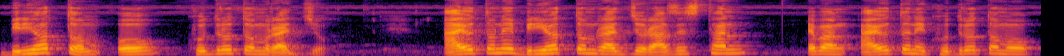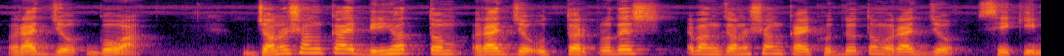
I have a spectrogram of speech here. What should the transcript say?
বৃহত্তম ও ক্ষুদ্রতম রাজ্য। আয়তনে বৃহত্তম রাজ্য রাজস্থান এবং আয়তনে ক্ষুদ্রতম রাজ্য গোয়া। জনসংখ্যায় বৃহত্তম রাজ্য উত্তরপ্রদেশ এবং জনসংখ্যায় ক্ষুদ্রতম রাজ্য সিকিম।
